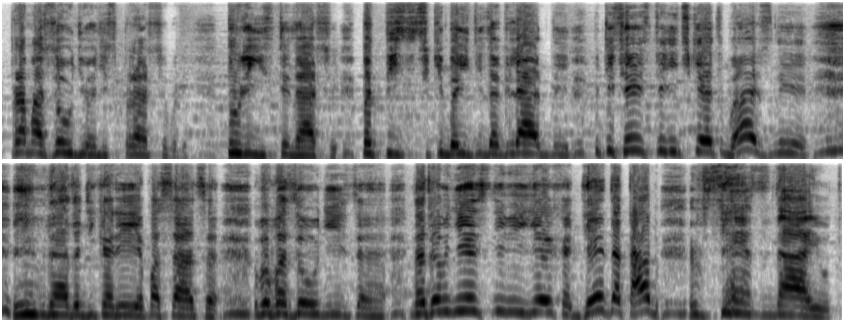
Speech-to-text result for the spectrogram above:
Про Амазонию они спрашивали. Туристы наши, подписчики мои ненаглядные, путешественнички отважные. Им надо дикарей опасаться в Амазонии. -то. Надо мне с ними ехать, где-то там все знают.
